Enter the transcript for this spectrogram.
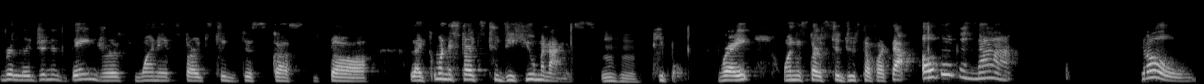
religion is dangerous when it starts to discuss the like when it starts to dehumanize hmm people, right? When it starts to do stuff like that. Other than that, yo,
